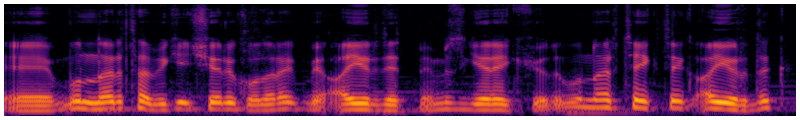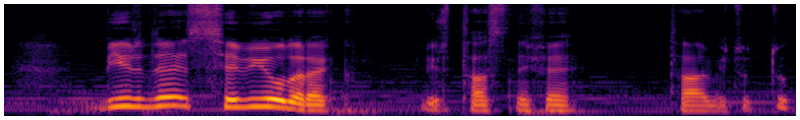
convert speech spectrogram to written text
Ee, bunları tabii ki içerik olarak bir ayırt etmemiz gerekiyordu. Bunları tek tek ayırdık. Bir de seviye olarak bir tasnife tabi tuttuk.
